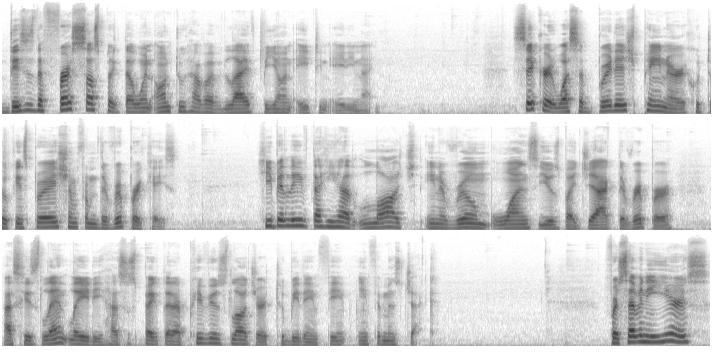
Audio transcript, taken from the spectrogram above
This is the first suspect that went on to have a life beyond 1889. Sickert was a British painter who took inspiration from the Ripper case. He believed that he had lodged in a room once used by Jack the Ripper, as his landlady had suspected a previous lodger to be the infamous Jack. For 70 years,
